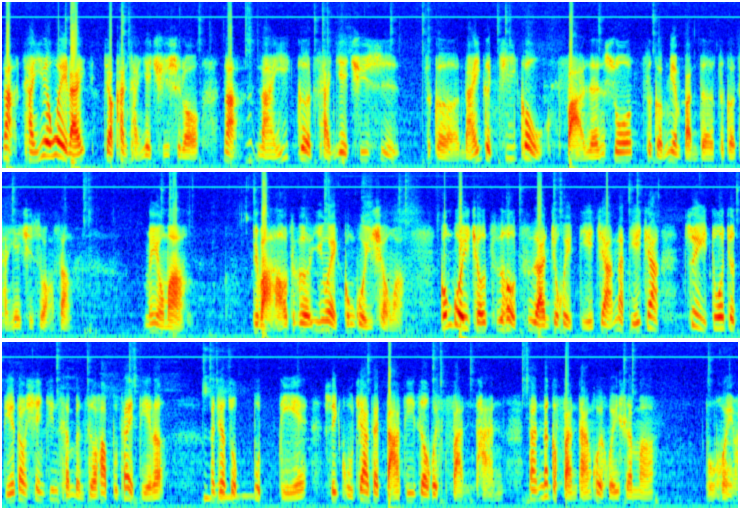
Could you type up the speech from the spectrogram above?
那产业未来就要看产业趋势喽。那哪一个产业趋势，这个哪一个机构法人说这个面板的这个产业趋势往上，没有嘛？对吧？好，这个因为供过于求嘛，供过于求之后，自然就会叠价。那叠价最多就跌到现金成本之后，它不再跌了，那叫做不跌。所以股价在打低之后会反弹，但那个反弹会回升吗？不会嘛。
